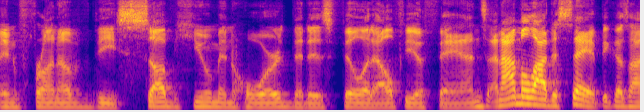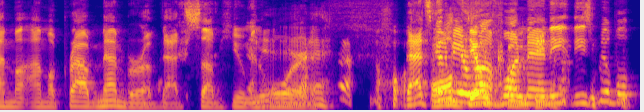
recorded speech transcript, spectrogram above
in front of the subhuman horde that is Philadelphia fans, and I'm allowed to say it because I'm a, I'm a proud member of that subhuman yeah. horde. That's gonna be a rough one, man. These people,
